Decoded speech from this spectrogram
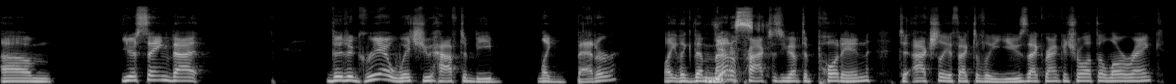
Um, you're saying that the degree at which you have to be like better like like the amount Yes. of practice you have to put in to actually effectively use that ground control at the lower rank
